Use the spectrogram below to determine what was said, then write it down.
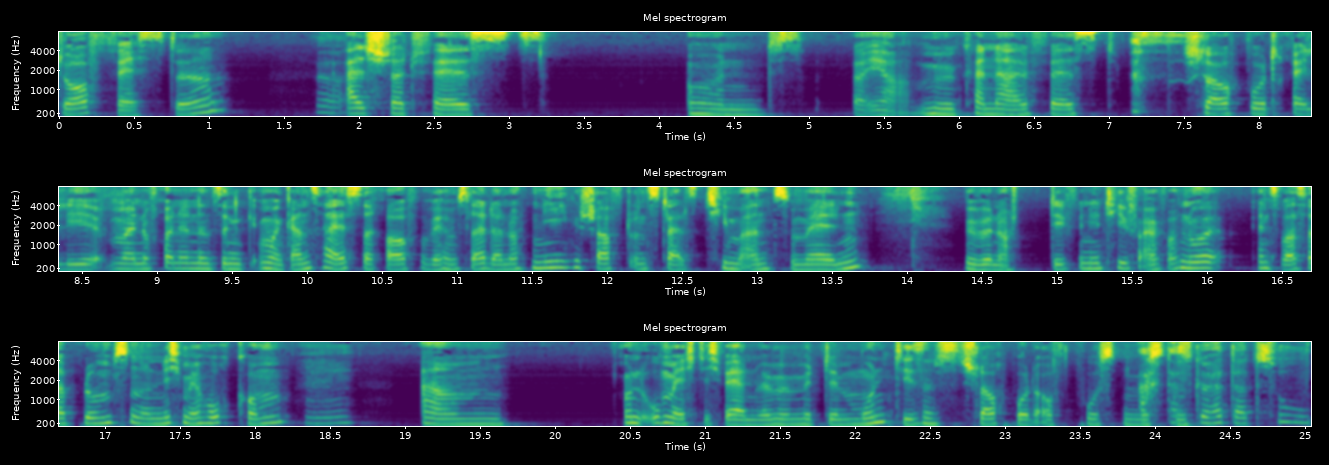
Dorffeste, Ja. Altstadtfest und äh, ja, Müllkanalfest, Schlauchbootrallye. Meine Freundinnen sind immer ganz heiß darauf, aber wir haben es leider noch nie geschafft, uns da als Team anzumelden. Wir würden auch definitiv einfach nur ins Wasser plumpsen und nicht mehr hochkommen. Ähm, und ohnmächtig werden, wenn wir mit dem Mund dieses Schlauchboot aufpusten Ach, müssten. das gehört dazu,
